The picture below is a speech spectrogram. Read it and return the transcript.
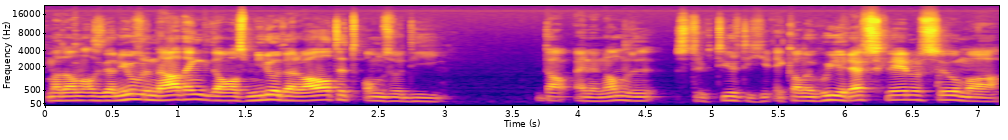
Maar dan, als ik daar nu over nadenk, dan was Milo daar wel altijd om zo die, dat in een andere structuur te gieten. Ik kan een goede ref schrijven of zo, maar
